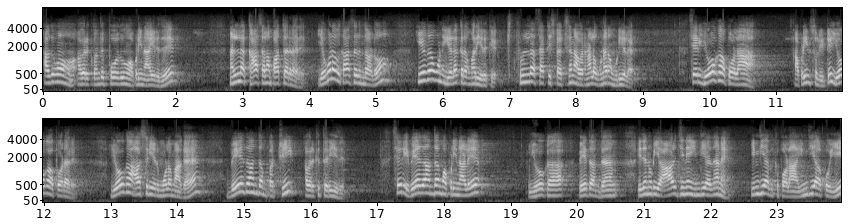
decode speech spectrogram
அதுவும் அவருக்கு வந்து போதும் அப்படின்னு ஆயிடுது. நல்ல காசெல்லாம் பார்த்துட்றாரு. எவ்வளவு காசு இருந்தாலும் ஏதோ ஒன்று இழக்கிற மாதிரி இருக்குது ஃபுல்லாக சாட்டிஸ்ஃபேக்ஷன் அவரால் உணர முடியலை. சரி யோகா போகலாம் அப்படின்னு சொல்லிட்டு யோகா போகிறாரு யோகா ஆசிரியர் மூலமாக வேதாந்தம் பற்றி அவருக்கு தெரியுது. சரி வேதாந்தம் அப்படின்னாலே யோகா வேதாந்தம் இதனுடைய ஆரிஜினே இந்தியா தானே. இந்தியாவுக்கு போகலாம் இந்தியா போய்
